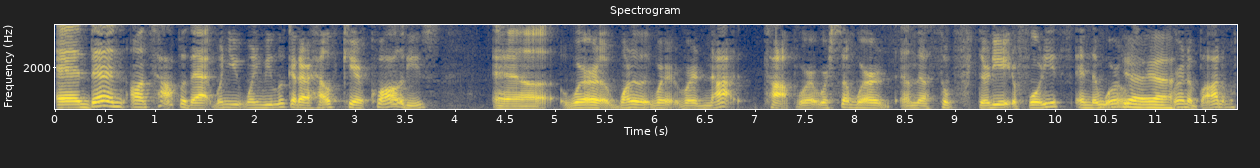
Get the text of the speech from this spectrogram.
and then on top of that, when you when we look at our healthcare qualities, uh, we're one of the, we're we're not top. We're we're somewhere in the 38 or 40th in the world. Yeah, yeah. We're in the bottom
